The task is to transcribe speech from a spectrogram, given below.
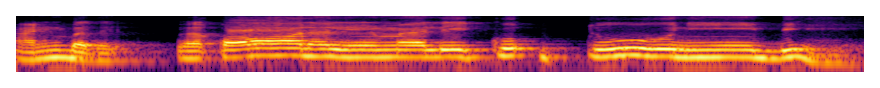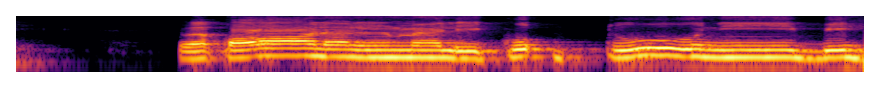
അൻപത് وقال الملك ائتوني به وقال الملك ائتوني به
